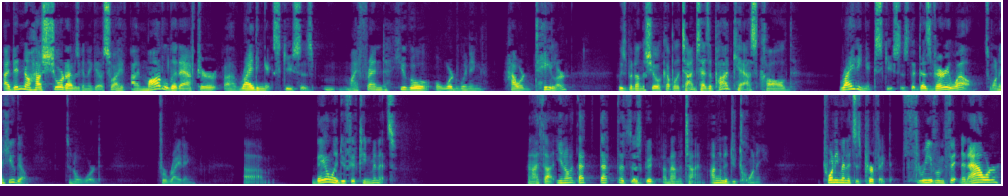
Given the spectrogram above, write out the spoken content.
I didn't know how short I was going to go. So I, I modeled it after uh, writing excuses. My friend Hugo award winning Howard Tayler, who's been on the show a couple of times, has a podcast called Writing Excuses that does very well. It's won a Hugo. It's an award for writing. Um, they only do 15 minutes. And I thought, you know what, that, that, that's a good amount of time. I'm going to do 20. 20 minutes is perfect. Three of them fit in an hour.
